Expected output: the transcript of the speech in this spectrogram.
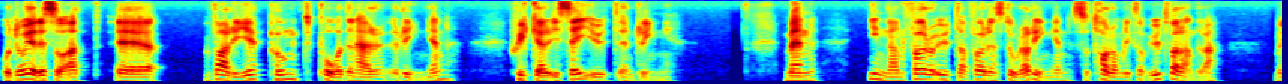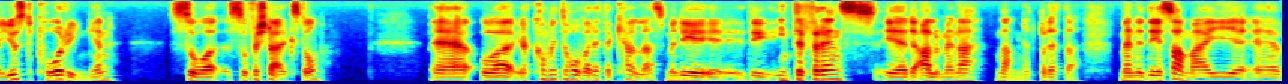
Och då är det så att eh, varje punkt på den här ringen skickar i sig ut en ring. Men innanför och utanför den stora ringen så tar de liksom ut varandra. Men just på ringen så, så förstärks de. Eh, och jag kommer inte ihåg vad detta kallas, men det är, det är, interferens är det allmänna namnet på detta. Men det är samma i, eh,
